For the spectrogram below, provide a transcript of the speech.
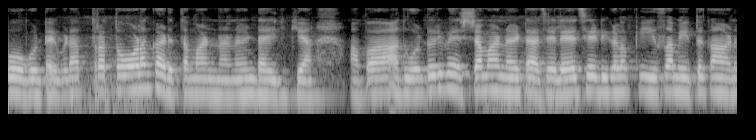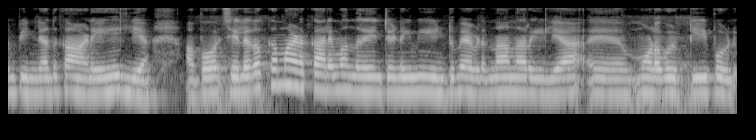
പോകും കേട്ടോ. ഇവിടെ അത്രത്തോളം കടുത്ത മണ്ണാണ് ഉണ്ടായിരിക്കുക. അപ്പോൾ അതുകൊണ്ടൊരു വിഷമാണ് കേട്ടോ. ചില ചെടികളൊക്കെ ഈ സമയത്ത് കാണും പിന്നെ അത് കാണേയില്ല. അപ്പോൾ ചിലതൊക്കെ മഴക്കാലം വന്നു കഴിഞ്ഞിട്ടുണ്ടെങ്കിൽ വീണ്ടും എവിടെ നിന്നാണെന്നറിയില്ല മുള വെട്ടി പൊടി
